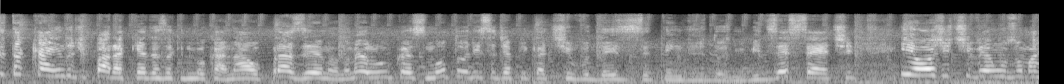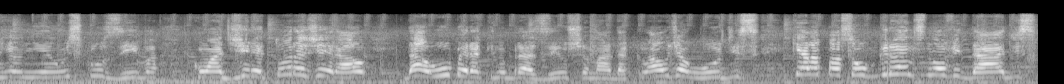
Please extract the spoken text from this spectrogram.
Você está caindo de paraquedas aqui no meu canal, prazer, meu nome é Lucas, motorista de aplicativo desde setembro de 2017 e hoje tivemos uma reunião exclusiva com a diretora-geral da Uber aqui no Brasil, chamada Cláudia Woods, que ela passou grandes novidades,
